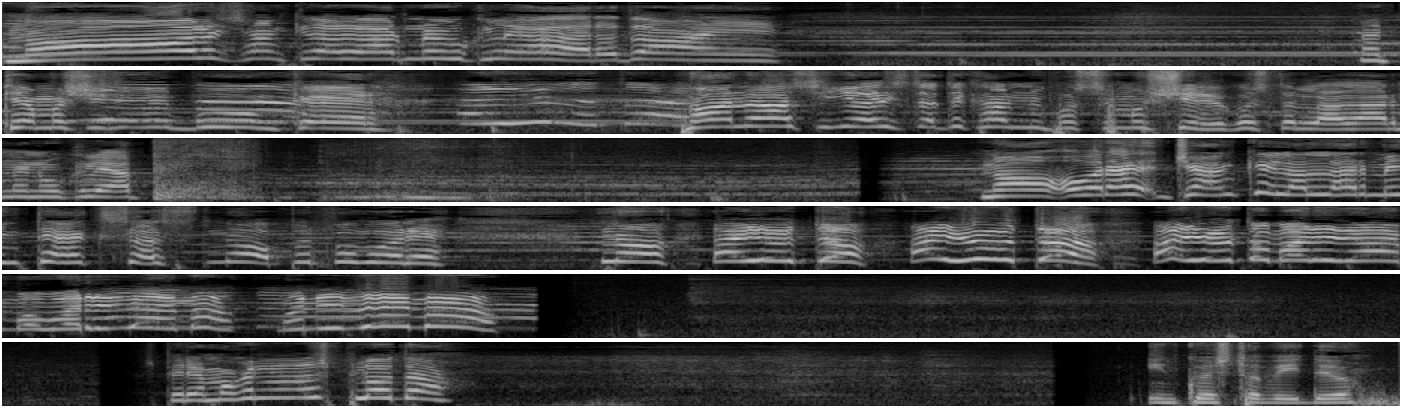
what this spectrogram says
No, ora c'è anche l'allarme nucleare, dai. Mettiamoci nel bunker. Aiuto! No, no, signori, state calmi, possiamo uscire. Questo è l'allarme nucleare. No, ora c'è anche l'allarme in Texas. No, per favore. No, aiuto, aiuto, aiuto, moriremo, moriremo, moriremo. Speriamo che non esploda. In questo video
